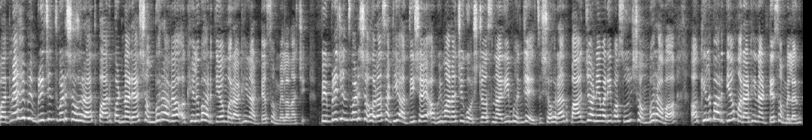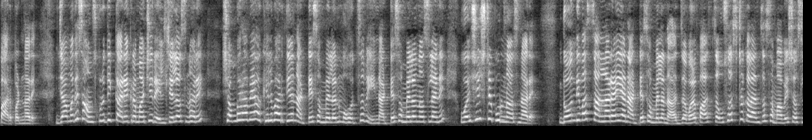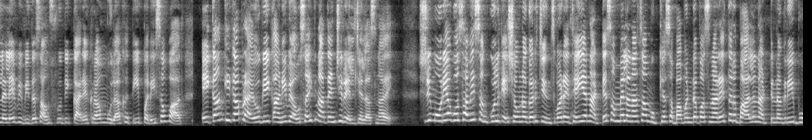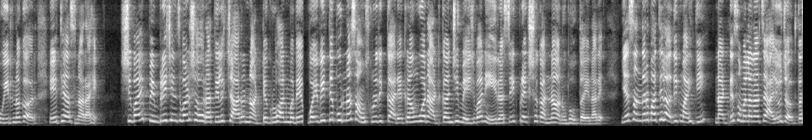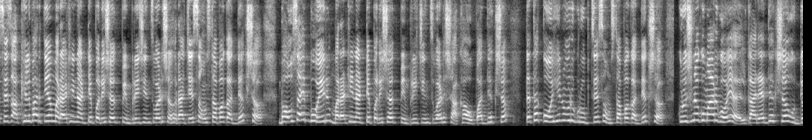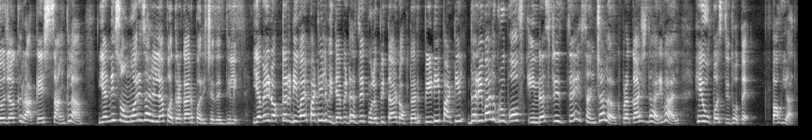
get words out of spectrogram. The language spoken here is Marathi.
बातमी आहे पिंपरी चिंचवड शहरात पार पडणाऱ्या शंभराव्या अखिल भारतीय मराठी नाट्य संमेलनाची. पिंपरी चिंचवड शहरासाठी अतिशय अभिमानाची गोष्ट असणारी म्हणजेच शहरात पाच जानेवारी पासून शंभरावा अखिल भारतीय मराठी नाट्य संमेलन पार पडणार आहे. ज्यामध्ये सांस्कृतिक कार्यक्रमाची रेलचेल असणार आहे. शंभराव्या अखिल भारतीय नाट्य संमेलन महोत्सवी नाट्य संमेलन असल्याने वैशिष्ट्यपूर्ण असणार आहे. दोन दिवस चालणाऱ्या या नाट्यसंमेलनात जवळपास चौसष्ट कलांचा समावेश असलेले विविध सांस्कृतिक कार्यक्रम मुलाखती परिसंवाद एकांकिका प्रायोगिक आणि व्यावसायिक नात्यांची रेलचेल असणार आहे. श्री मोर्या गोसावी संकुल केशवनगर चिंचवड येथे या नाट्यसंमेलनाचा मुख्य सभामंडप असणार आहे तर बाल नाट्यनगरी भोईरनगर येथे असणार आहे. शिवाय पिंपरी चिंचवड शहरातील चार नाट्यगृहांमध्ये वैविध्यपूर्ण सांस्कृतिक कार्यक्रम व नाटकांची मेजवानी रसिक प्रेक्षकांना अनुभवता येणार आहे. या संदर्भातील अधिक माहिती नाट्य संमेलनाचे आयोजक तसेच अखिल भारतीय मराठी नाट्य परिषद पिंपरी चिंचवड शहराचे संस्थापक अध्यक्ष भाऊसाहेब भोईर मराठी नाट्य परिषद पिंपरी चिंचवड शाखा उपाध्यक्ष तथा कोहिनूर ग्रुपचे संस्थापक अध्यक्ष कृष्णकुमार गोयल कार्याध्यक्ष उद्योजक राकेश सांकला यांनी सोमवारी झालेल्या पत्रकार परिषदेत दिली. यावेळी डॉक्टर डी वाय पाटील विद्यापीठाचे कुलपिता doctor P D Patil Dhariwal group of इंडस्ट्रीजचे संचालक प्रकाश धारीवाल हे उपस्थित होते. पाहुयात.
